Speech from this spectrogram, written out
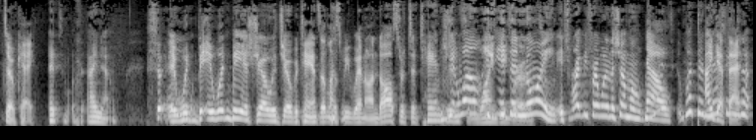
It's okay. It's I know. So It wouldn't be it wouldn't be a show with Joe Batanza unless we went on all sorts of tangents. Yeah, well, it's, it's annoying. It's right before I went on the show. I'm all, No, what? what they're I get that.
